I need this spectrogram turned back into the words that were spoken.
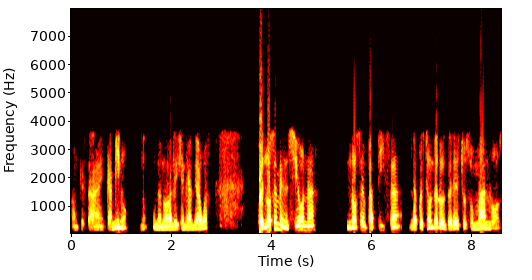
aunque está en camino, una nueva ley general de aguas, pues no se menciona no se enfatiza la cuestión de los derechos humanos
